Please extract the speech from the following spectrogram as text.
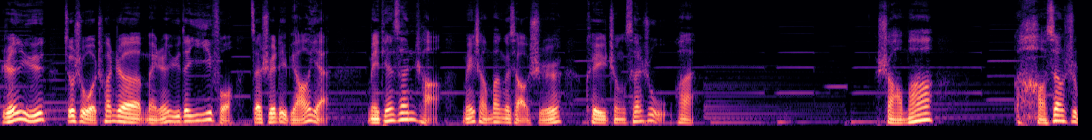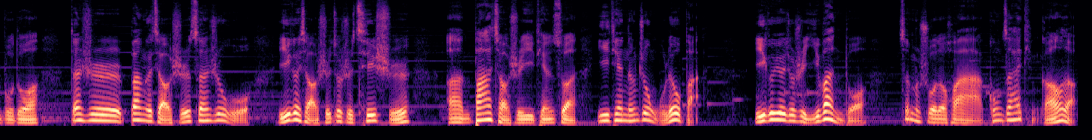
人鱼就是我穿着美人鱼的衣服在水里表演。每天三场，每场半个小时，可以挣三十五块。少吗？好像是不多，但是半个小时三十五，一个小时就是七十，按八小时一天算，一天能挣五六百，一个月就是一万多。这么说的话，工资还挺高的。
